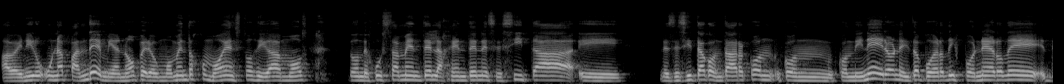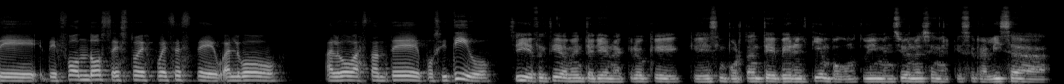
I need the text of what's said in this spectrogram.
a venir una pandemia, ¿no? Pero en momentos como estos, digamos, donde justamente la gente necesita... Eh, necesita contar con, con, con, dinero, necesita poder disponer de, de, de fondos. Esto es pues este, algo, algo bastante positivo. Sí, efectivamente, Ariana, creo que, es importante ver el tiempo, como tú bien mencionas, en el que se realiza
